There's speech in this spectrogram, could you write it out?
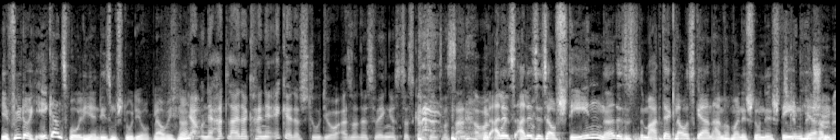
Ihr fühlt euch eh ganz wohl hier in diesem Studio, glaube ich, ne? Ja, und er hat leider keine Ecke, das Studio. Also deswegen ist das ganz interessant. Und alles, alles ist auf Stehen, ne? Das ist, mag der Klaus gern, einfach mal eine Stunde stehen es, hier gibt am, schöne,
